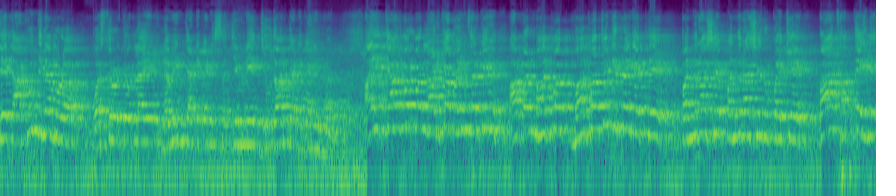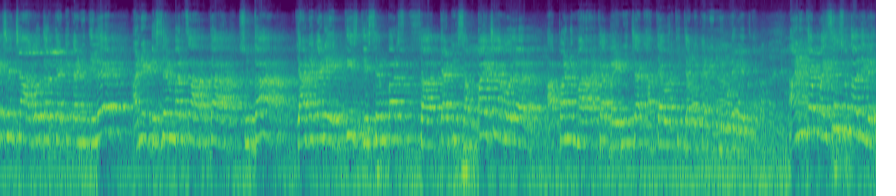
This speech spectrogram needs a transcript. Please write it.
ते दाखवून दिल्यामुळं वस्त्रोद्योगला एक नवीन त्या ठिकाणी संजीवनी एक जीवदान त्या ठिकाणी मिळालं. आणि त्याचबरोबर लाडक्या बहीणसारखे आपण महत्त्व महत्त्वाचे निर्णय घेतले. पंधराशे पंधराशे रुपयाचे तारखेच्या अगोदर त्या ठिकाणी दिले आणि डिसेंबरचा हप्ता सुद्धा त्या ठिकाणी एकतीस डिसेंबर त्या संपायच्या अगोदर आपण मराठ्या बहिणीच्या खात्यावरती त्या ठिकाणी निर्णय घेतले. आणि ते पैसे सुद्धा दिले.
